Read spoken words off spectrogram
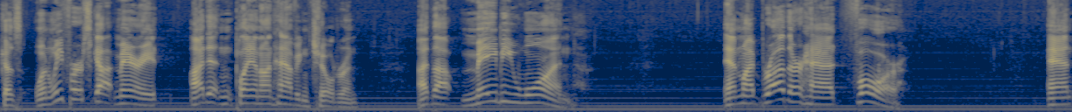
Because when we first got married, I didn't plan on having children. I thought maybe one. And my brother had four. And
